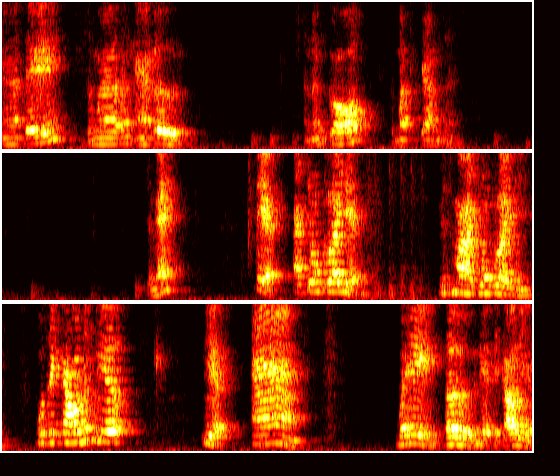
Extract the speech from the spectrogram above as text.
AD ស្មើនឹង AE អាហ្នឹងក៏សមត្ថកម្មដែរចឹងហ៎នេះអាជ្រុងខ្លីនេះវាស្មើជ្រុងខ្លីនេះពុត្រីកោហ្នឹងវានេះ A B E នេះត្រីកោនេះ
